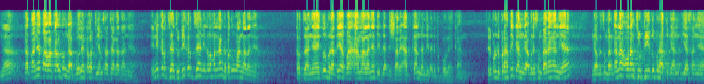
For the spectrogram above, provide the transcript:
Nah, katanya tawakal itu enggak boleh kalau diam saja katanya. Ini kerja judi kerja nih kalau menang dapat uang katanya. Kerjanya itu berarti apa? Amalannya tidak disyariatkan dan tidak diperbolehkan. Jadi perlu diperhatikan, enggak boleh sembarangan ya. Enggak boleh sembarangan karena orang judi itu perhatikan biasanya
